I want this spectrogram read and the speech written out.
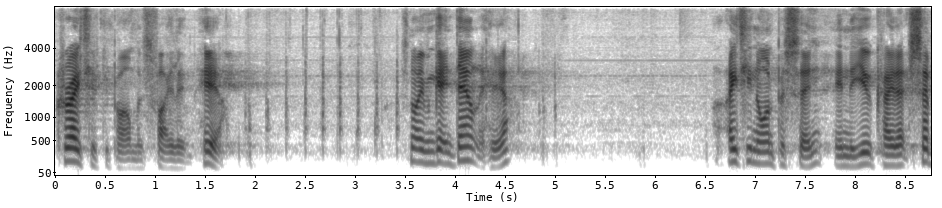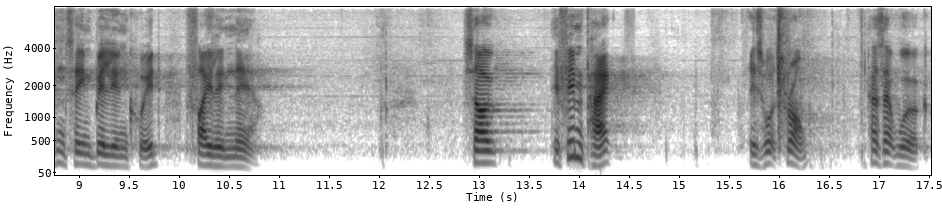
Creative department's failing here. It's not even getting down to here. 89% in the UK, that's 17 billion quid failing there. So if impact is what's wrong, how's that work?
